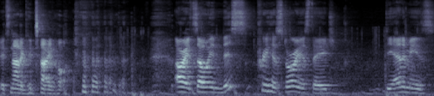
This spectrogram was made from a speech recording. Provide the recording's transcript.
It's not a good title. All right, so in this prehistoria stage, the enemies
